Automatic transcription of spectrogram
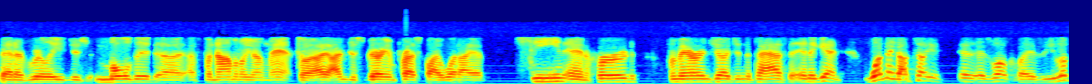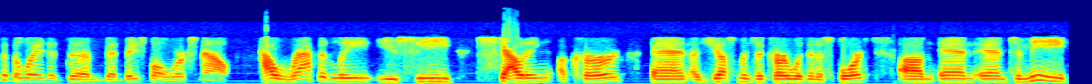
that have really just molded uh, a phenomenal young man. So I, I'm just very impressed by what I have seen and heard from Aaron Judge in the past. And again, one thing I'll tell you as well, Clay, is you look at the way that uh, that baseball works now, how rapidly you see scouting occur and adjustments occur within a sport. Um, and and to me,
